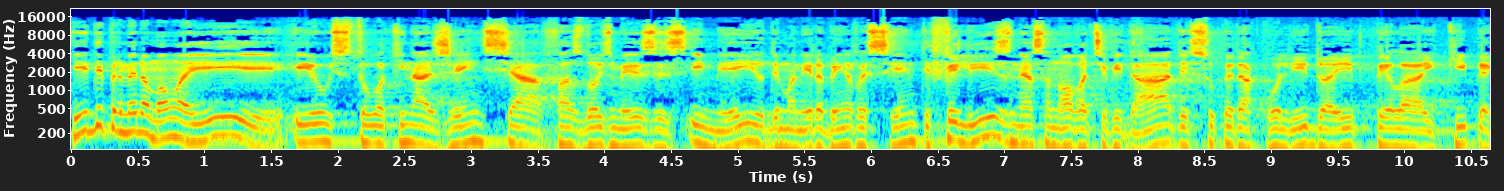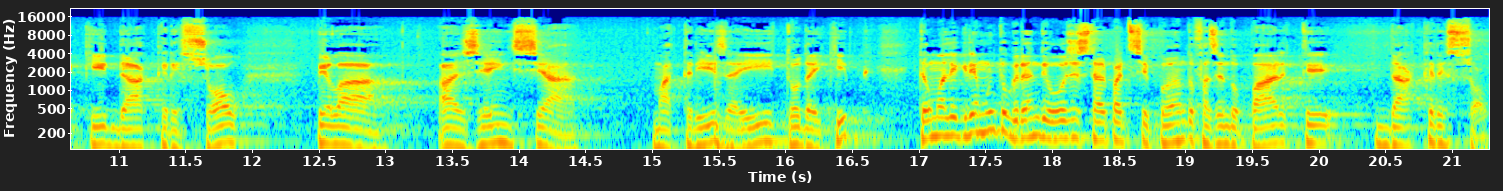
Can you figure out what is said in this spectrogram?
E de primeira mão aí, eu estou aqui na agência faz dois meses e meio, de maneira bem recente, feliz nessa nova atividade, super acolhido aí pela equipe aqui da Cressol pela agência matriz aí, toda a equipe. Então, uma alegria muito grande hoje estar participando, fazendo parte da Cressol.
